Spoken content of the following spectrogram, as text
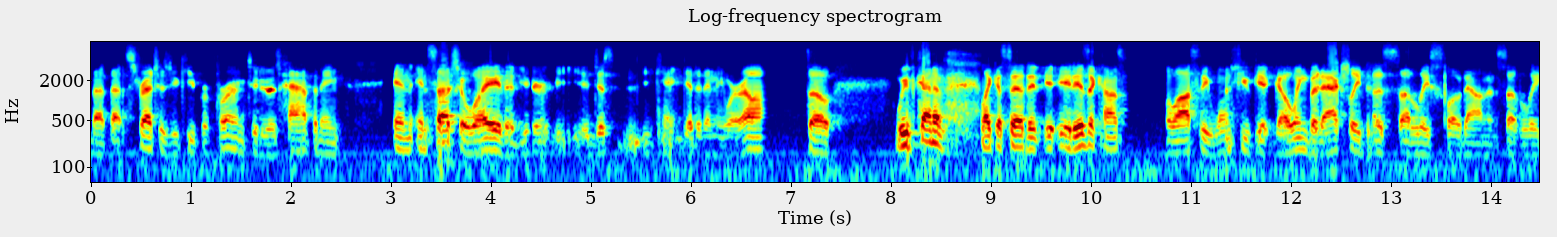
that, that stretch as you keep referring to is happening in, in such a way that you're you just you can't get it anywhere else. So we've kind of like I said, it, it is a constant velocity once you get going, but actually does subtly slow down and subtly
